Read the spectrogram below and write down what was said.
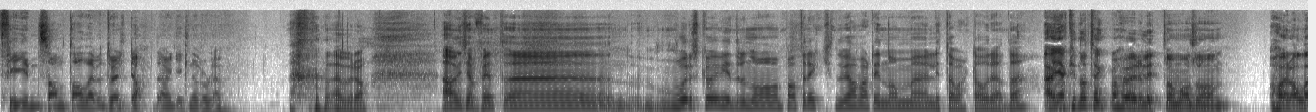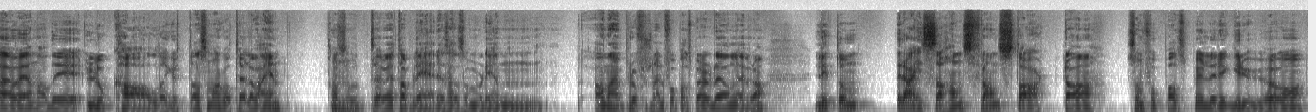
fin samtale eventuelt, ja. Det er nok ikke noe problem. det er bra. Ja, men Kjempefint. Uh, hvor skal vi videre nå, Patrick? Vi har vært innom eh, litt av hvert allerede. Jeg kunne tenkt meg å høre litt om altså, Harald er jo en av de lokale gutta som har gått hele veien. Altså mm. til å etablere seg som bli en Han er jo profesjonell fotballspiller, det han lever av. Litt om reisa hans fra han starta som fotballspiller i Grue, og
